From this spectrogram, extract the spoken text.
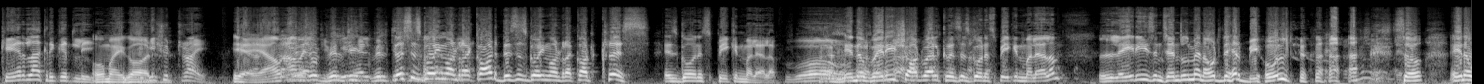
Kerala Cricket League. Oh my So God. he should try. Yeah, yeah. I'm- So I'm- we'll we'll we'll teach- help you. we'll this is going on record. This is going on record. Chris is going to speak in Malayalam. Whoa. In a very short while, Chris is going to speak in Malayalam. Ladies and gentlemen out there, behold. so, in a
